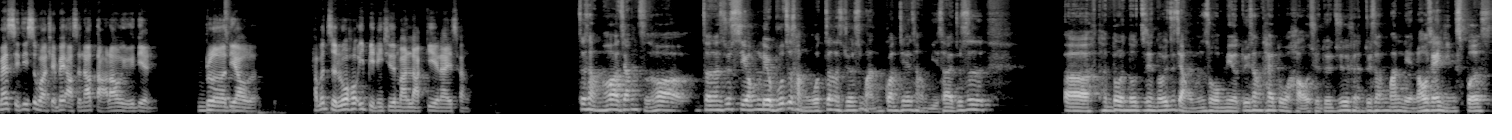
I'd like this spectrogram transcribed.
City 是完全被阿森纳打到有一点 blur 掉了，他们只落后一比零，其实蛮 lucky 的那一场。这场的话，这样子的话，真的就希望利物浦这场，我真的觉得是蛮关键一场比赛。就是，呃，很多人都之前都一直讲，我们说没有对上太多好球队，就是可能对上曼联，然后现在赢 Spurs，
